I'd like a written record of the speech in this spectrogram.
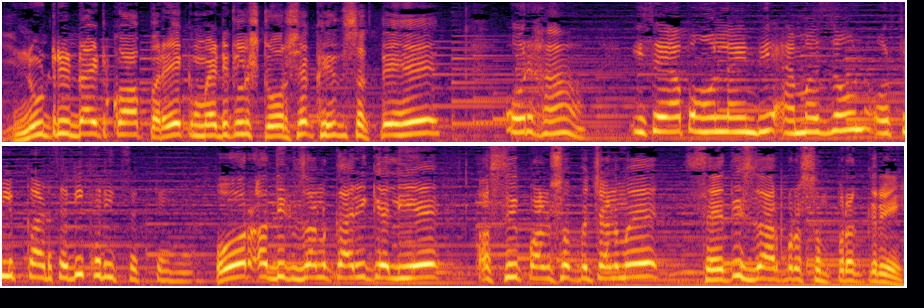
न्यूट्री डाइट को आप हर मेडिकल स्टोर से खरीद सकते हैं। और हाँ इसे आप ऑनलाइन भी अमेजोन और फ्लिपकार्ट से भी खरीद सकते हैं। और अधिक जानकारी के लिए अस्सी पाँच सौ पचानवे सैतीस हज़ार आरोप संपर्क करें।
